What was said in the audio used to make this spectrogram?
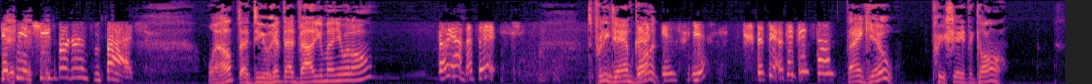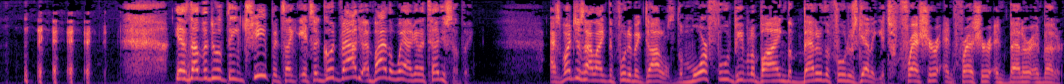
Gets me a cheeseburger and some fries. well, uh, do you hit that value menu at all? Oh, yeah, that's it. It's pretty damn good. That is, yeah. That's it. Okay, thanks, Tom. Thank you. Appreciate the call. it has nothing to do with being cheap. It's like, it's a good value. And by the way, I got to tell you something. As much as I like the food at McDonald's, the more food people are buying, the better the food is getting. It's fresher and fresher and better and better.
